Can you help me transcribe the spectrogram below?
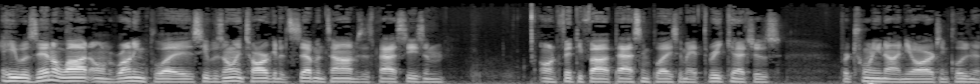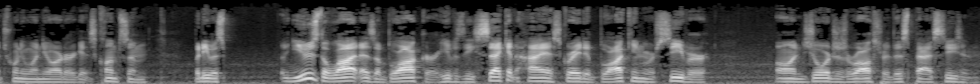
he was in a lot on running plays. He was only targeted seven times this past season on 55 passing plays. He made three catches for 29 yards, including a 21 yarder against Clemson. But he was used a lot as a blocker. He was the second highest graded blocking receiver on Georgia's roster this past season.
